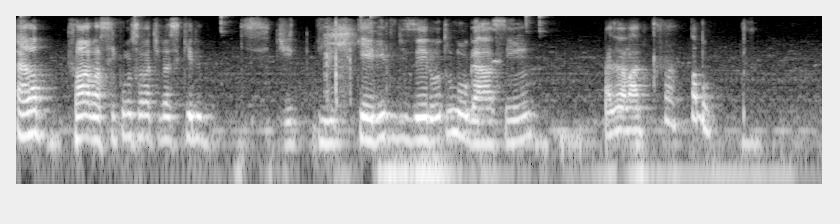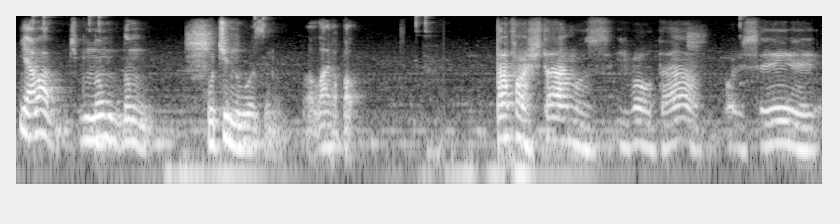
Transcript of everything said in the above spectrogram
Ela fala assim como se ela tivesse querido, de- de- querido dizer outro lugar assim. Mas ela, ah, tá bom. E ela, tipo, não, não continua assim. Ela larga pra lá. afastarmos e voltar pode ser.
